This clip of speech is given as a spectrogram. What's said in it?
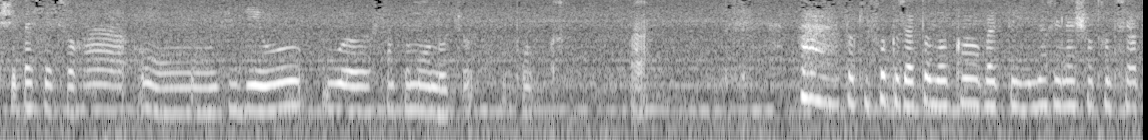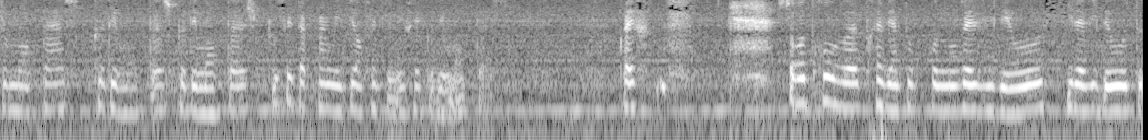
Je ne sais pas si elle sera en vidéo ou euh, simplement en audio. Donc voilà. Ah, donc il faut que j'attende encore 21h et là je suis en train de faire du montage, que des montages, que des montages. Tout cet après-midi en fait je n'ai fait que des montages. Bref, je te retrouve euh, très bientôt pour une nouvelle vidéo. Si la vidéo te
